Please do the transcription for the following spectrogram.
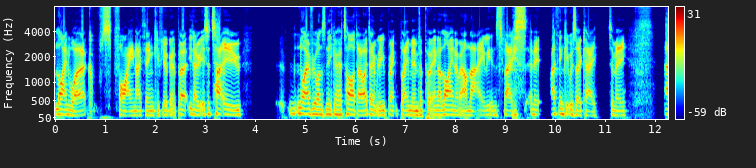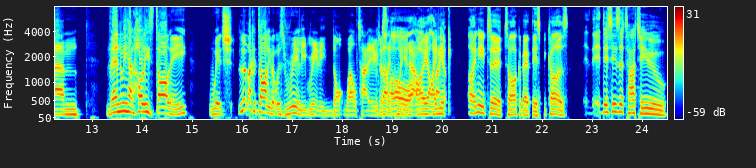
line work. Fine, I think, if you're going. But you know, it's a tattoo. Not everyone's Nikko Hurtado. I don't really blame him for putting a line around that alien's face, and it. I think it was okay to me. Um, then we had Holly's Dali, which looked like a Dali, but was really, really not well tattooed, as they Oh, pointed out. I- I Like, I need to talk about this because th- this is a tattoo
